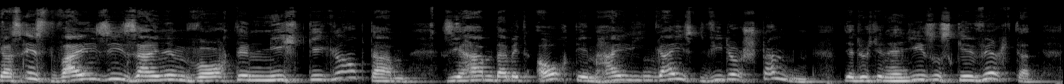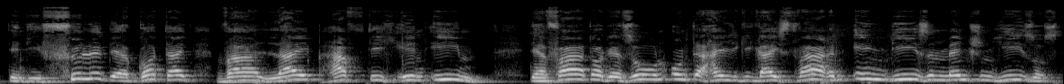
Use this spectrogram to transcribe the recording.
Das ist, weil sie seinen Worten nicht geglaubt haben. Sie haben damit auch dem Heiligen Geist widerstanden, der durch den Herrn Jesus gewirkt hat. Denn die Fülle der Gottheit war leibhaftig in ihm. Der Vater, der Sohn und der Heilige Geist waren in diesem Menschen Jesus,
